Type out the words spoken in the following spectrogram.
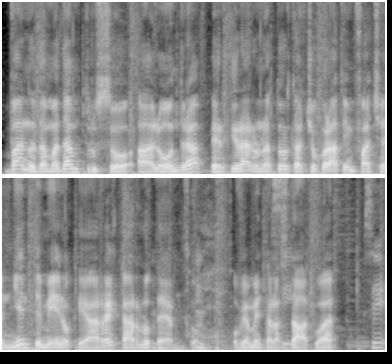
vanno da Madame Trousseau a Londra per tirare una torta al cioccolato in faccia niente meno che a Re Carlo III. Ovviamente alla sì. statua, eh. Sì.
